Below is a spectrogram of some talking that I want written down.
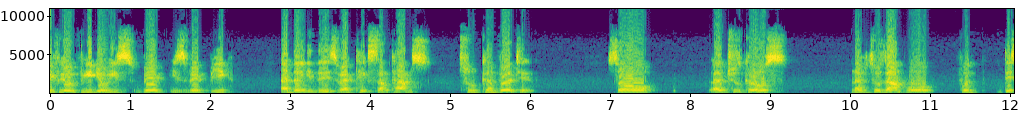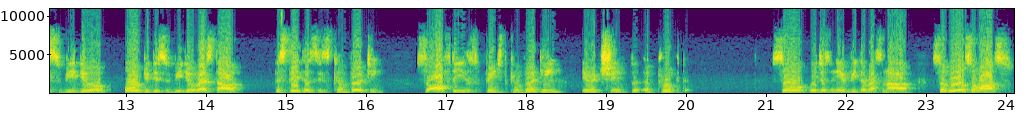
if your video is very is very big and then this will take some time to convert it. So I choose close. Now for example for this video or this video right now the status is converting. So after it's finished converting it will change to approved. So we just leave it right now. So we also want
